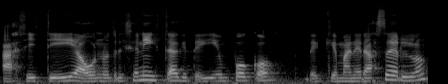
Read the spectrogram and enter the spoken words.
asistí a un nutricionista que te guíe un poco de qué manera hacerlo.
